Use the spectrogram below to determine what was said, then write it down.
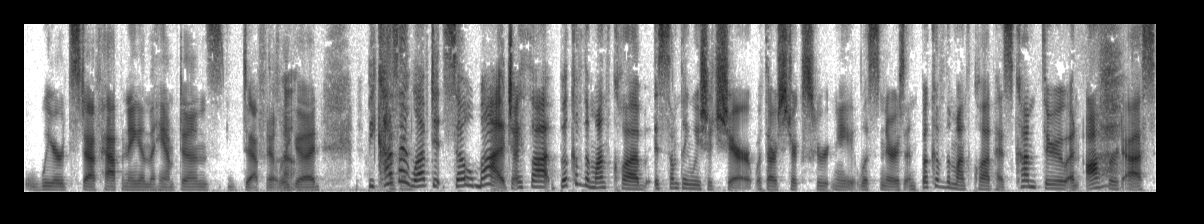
weird stuff happening in the Hamptons. Definitely Huh. good. Because I loved it so much, I thought Book of the Month Club is something we should share with our strict scrutiny listeners. And Book of the Month Club has come through and offered us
